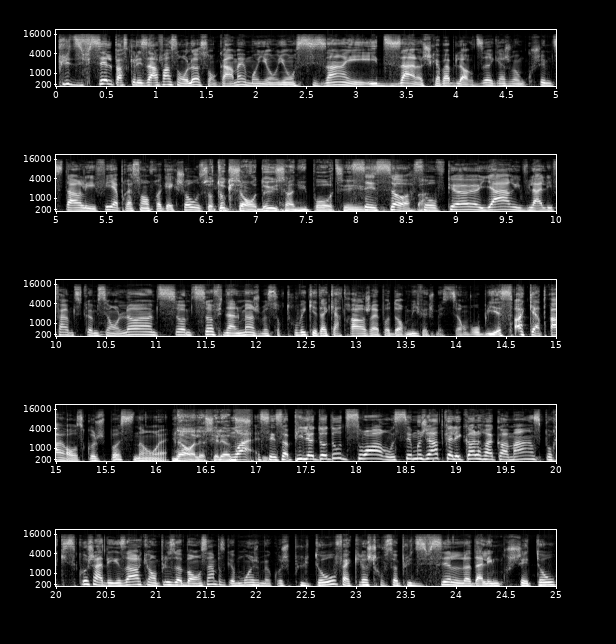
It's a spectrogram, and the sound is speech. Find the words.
plus difficile parce que les enfants sont là, sont quand même, moi, ils ont, ils ont 6 ans et, et 10 ans. là. Je suis capable de leur dire, quand je vais me coucher une petite heure, les filles, après ça, on fera quelque chose. Surtout qu'ils sont deux, ils s'ennuient pas, tu sais. C'est ça. Sauf que hier, ils voulaient aller faire une petite commission là, un petit ça, un petit ça. Finalement, je me suis retrouvée qu'il était 4 heures, j'avais pas dormi. Fait que je me suis dit, on va oublier ça à 4 heures, on se couche pas, sinon. euh, Non, là, c'est Ouais, souper. c'est ça. Puis le dodo du soir aussi. Moi, j'ai hâte que l'école recommence pour qu'ils se couchent à des heures qui ont plus de bon sens parce que moi, je me couche plus tôt. Fait que là, je trouve ça plus difficile là, d'aller me coucher tôt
